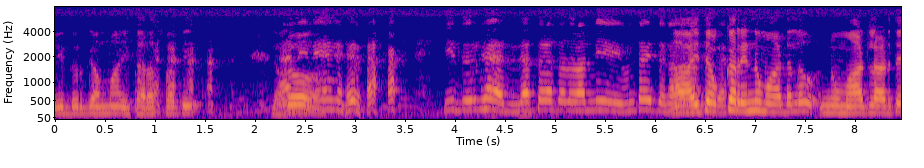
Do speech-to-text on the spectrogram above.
ఈ దుర్గమ్మ ఈ సరస్వతి. సో ఈ దుర్గా దసరా చదువు అన్ని ఉంటాయి అయితే ఒక్క రెండు మాటలు నువ్వు మాట్లాడితే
